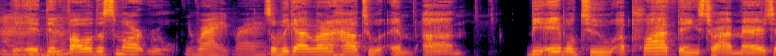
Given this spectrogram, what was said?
Mm-hmm. It, it, didn't mm-hmm. follow the smart rule. Right, right. So we got to learn how to um, be able to apply things to our marriage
